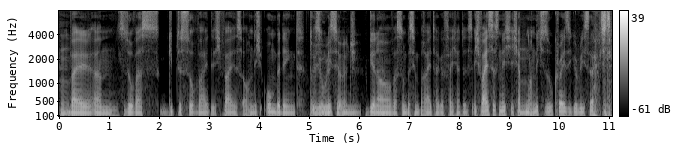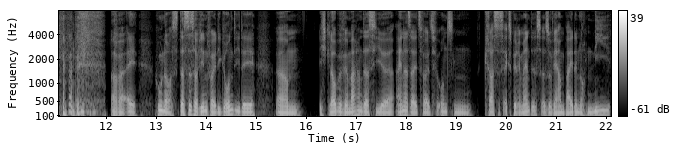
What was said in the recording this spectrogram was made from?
hm. weil ähm, sowas gibt es, soweit ich weiß, auch nicht unbedingt. Was so ein bisschen, genau, ja. was so ein bisschen breiter gefächert ist. Ich weiß es nicht, ich habe hm. noch nicht so crazy geresearched. aber ey, who knows? Das ist auf jeden Fall die Grundidee. Ähm, ich glaube, wir machen das hier einerseits, weil es für uns ein krasses Experiment ist. Also wir haben beide noch nie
